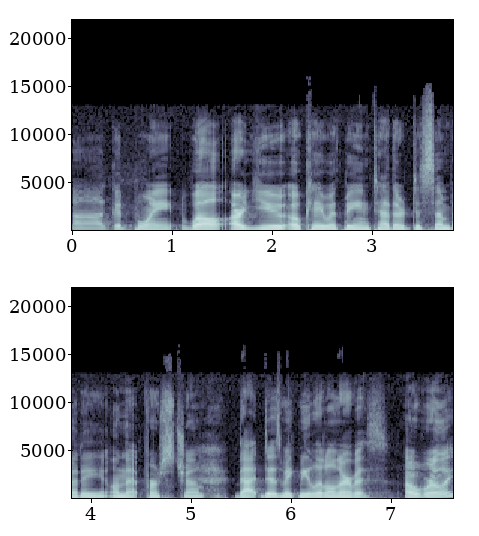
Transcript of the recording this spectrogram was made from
Uh, good point. Well, are you okay with being tethered to somebody on that first jump? That does make me a little nervous. Oh, really?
